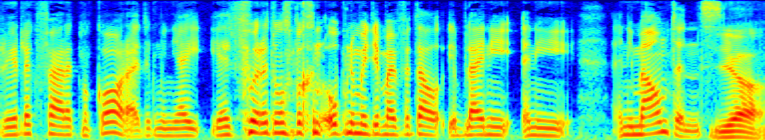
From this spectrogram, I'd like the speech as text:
redelik ver uit mekaar uit. Ek meen jy jy het voordat ons begin opneem het jy my vertel, jy bly nie in die in die mountains. Yeah.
